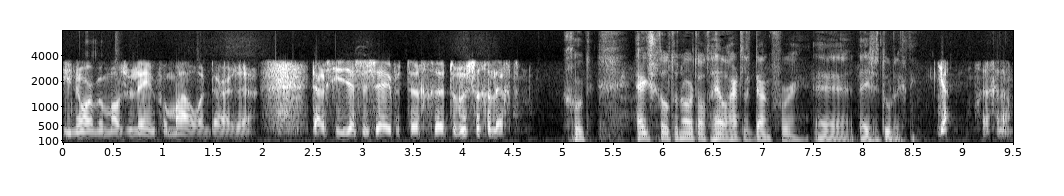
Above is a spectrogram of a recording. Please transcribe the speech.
enorme mausoleum van Mao. En daar, eh, daar is die 76 eh, te rusten gelegd. Goed. Henk Schulte-Noordholt, heel hartelijk dank voor deze toelichting. Ja, graag gedaan.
